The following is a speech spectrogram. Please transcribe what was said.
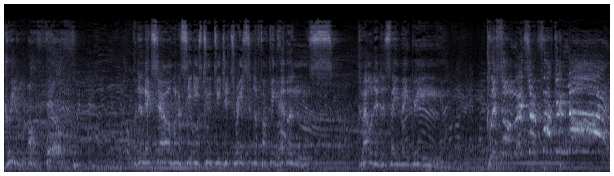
Cradle of Filth. For the next hour, I want to see these two digits race to the fucking heavens, clouded as they may be. Clisson, makes a fucking noise!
